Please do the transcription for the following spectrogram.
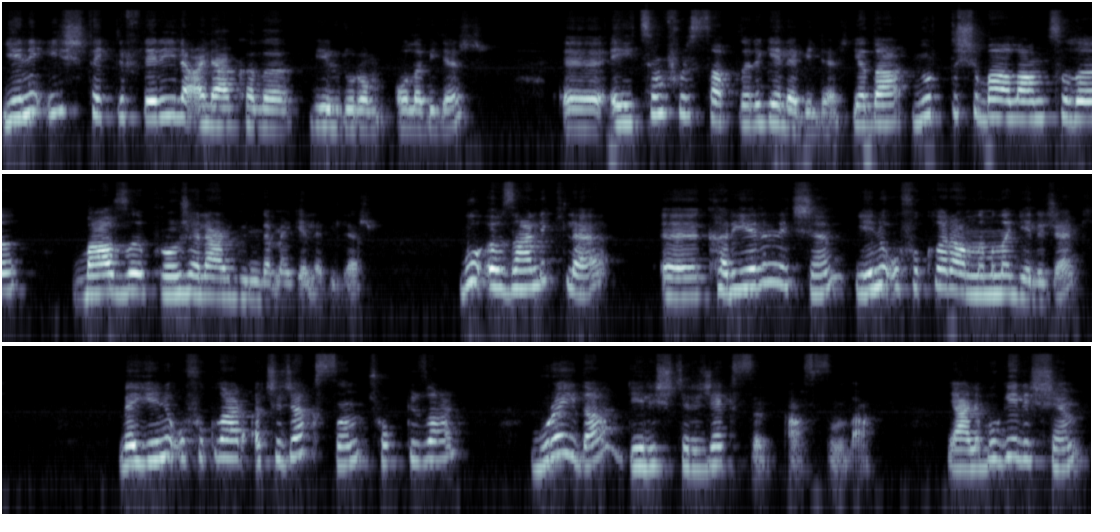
yeni iş teklifleriyle alakalı bir durum olabilir. E, eğitim fırsatları gelebilir ya da yurt dışı bağlantılı bazı projeler gündeme gelebilir. Bu özellikle e, kariyerin için yeni ufuklar anlamına gelecek ve yeni ufuklar açacaksın çok güzel. Burayı da geliştireceksin aslında. Yani bu gelişim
